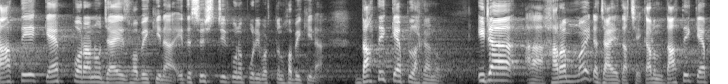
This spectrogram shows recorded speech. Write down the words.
দাঁতে ক্যাপ পরানো জায়েজ হবে কিনা? এতে সৃষ্টির কোনো পরিবর্তন হবে কিনা? দাঁতে ক্যাপ লাগানো, এটা হারাম নয়, এটা জায়েজ আছে। কারণ দাঁতে ক্যাপ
